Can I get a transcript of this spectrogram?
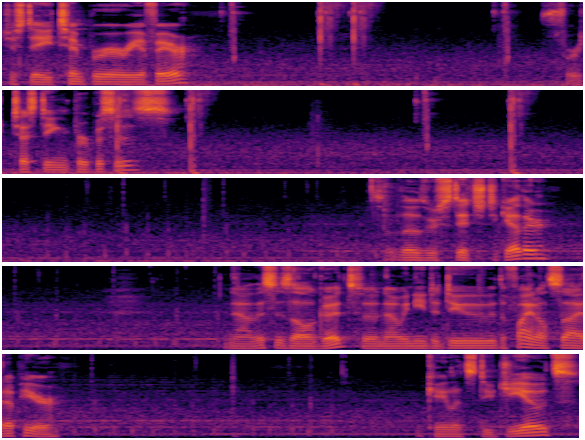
just a temporary affair for testing purposes. So those are stitched together. Now this is all good, so now we need to do the final side up here. Okay, let's do geodes.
